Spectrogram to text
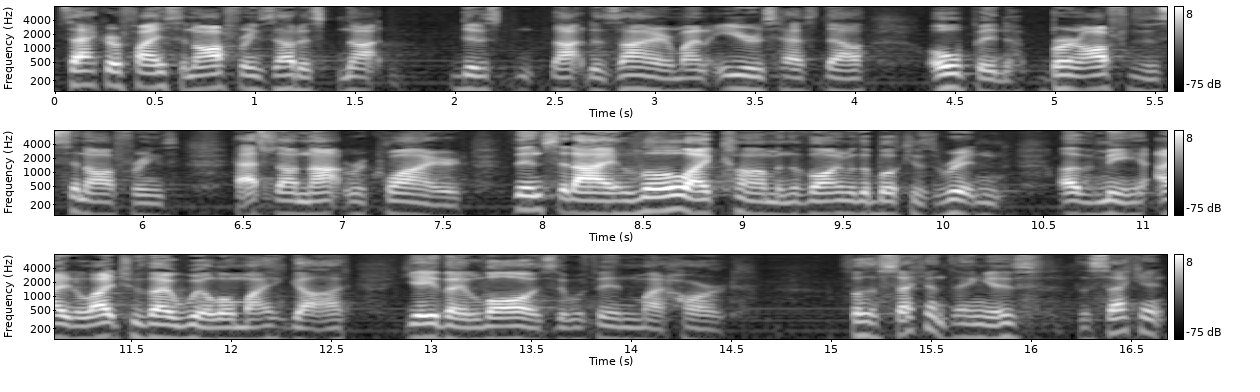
Sacrifice and offerings thou not, didst not desire, mine ears hast thou opened. Burnt offerings and sin offerings hast thou not required. Then said I, Lo, I come, and the volume of the book is written of me. I delight to thy will, O my God. Yea, thy law is within my heart. So the second thing is, the second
